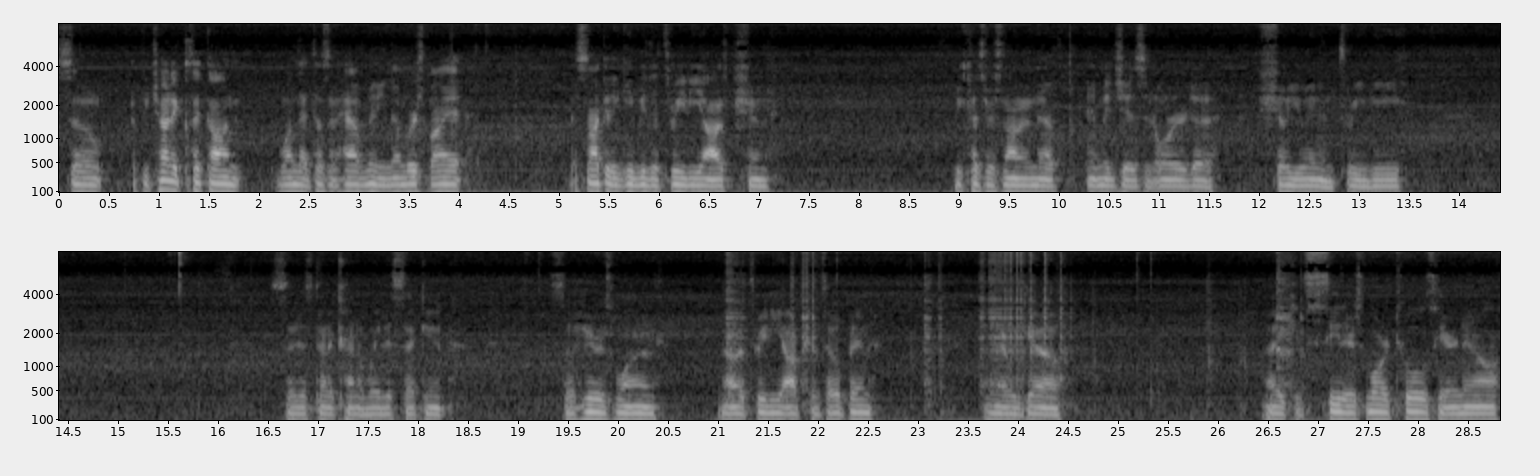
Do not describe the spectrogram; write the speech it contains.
So if you try to click on one that doesn't have many numbers by it, it's not going to give you the 3D option because there's not enough images in order to show you in in 3D. So I just got to kind of wait a second. So here's one. Now the 3D options open. And there we go. Now you can see there's more tools here now.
